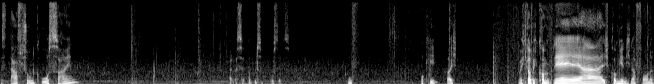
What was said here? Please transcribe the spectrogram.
Es darf schon groß sein. Ja, das ist ja doppelt so groß jetzt. Uff. Okay, reicht. Aber ich glaube, ich komme... Nee, ja, ich komme hier nicht nach vorne.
